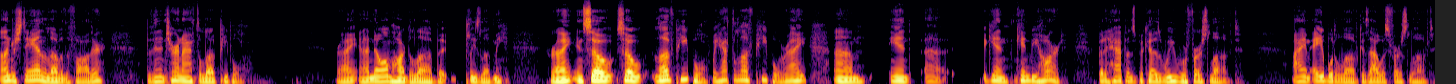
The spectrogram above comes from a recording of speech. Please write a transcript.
understand the love of the Father, but then in turn I have to love people. Right? And I know I'm hard to love, but please love me right? And so, so love people. We have to love people, right? Um, and uh, again, can be hard, but it happens because we were first loved. I am able to love because I was first loved,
